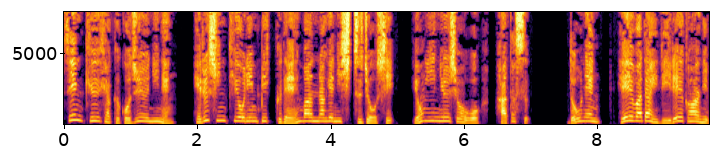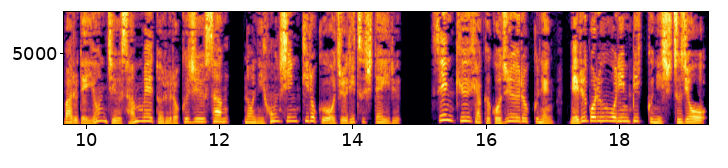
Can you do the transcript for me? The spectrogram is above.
1952年、ヘルシンキオリンピックで円盤投げに出場し、4位入賞を果たす。同年、平和大リレーカーニバルで43メートル63の日本新記録を樹立している。1956年、メルボルンオリンピックに出場。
